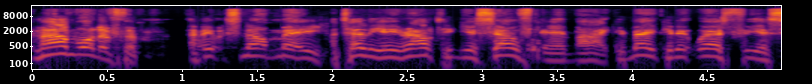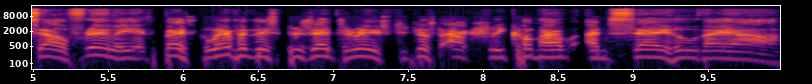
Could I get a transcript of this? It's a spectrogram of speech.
And I'm one of them. And it's not me. I tell you, you're outing yourself here, Mike. You're making it worse for yourself. Really, it's best whoever this presenter is to just actually come out and say who they are.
